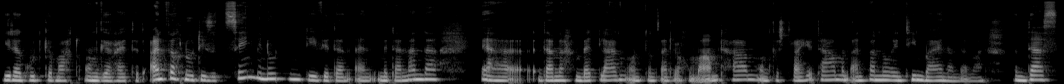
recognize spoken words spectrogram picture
wieder gut gemacht und gerettet. Einfach nur diese zehn Minuten, die wir dann ein, miteinander äh, danach im Bett lagen und uns einfach umarmt haben und gestreichelt haben und einfach nur intim beieinander waren. Und das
